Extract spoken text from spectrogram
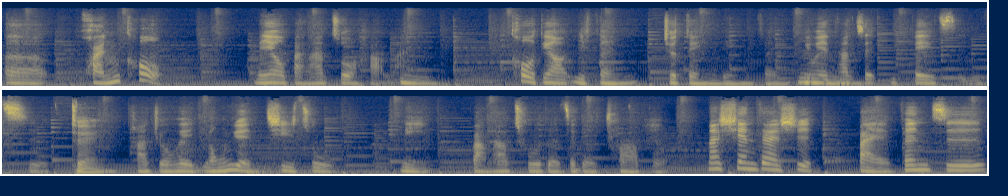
呃环扣没有把它做好了，嗯。扣掉一分就等于零分，因为他这一辈子一次，对，他就会永远记住你帮他出的这个 trouble。那现在是百分之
